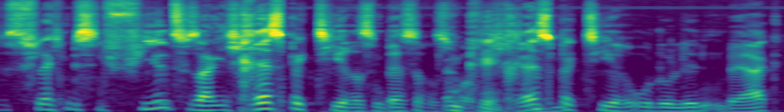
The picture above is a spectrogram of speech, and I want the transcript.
ist vielleicht ein bisschen viel zu sagen. Ich respektiere ist ein besseres Wort. Okay. Ich respektiere Udo Lindenberg.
